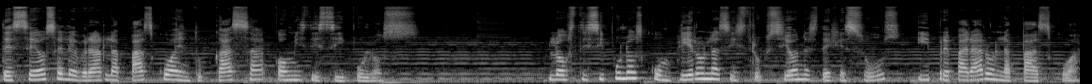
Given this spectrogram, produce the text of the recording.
deseo celebrar la Pascua en tu casa con mis discípulos. Los discípulos cumplieron las instrucciones de Jesús y prepararon la Pascua.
